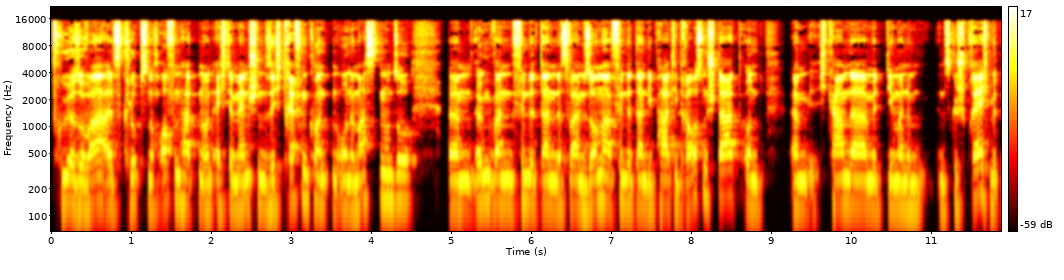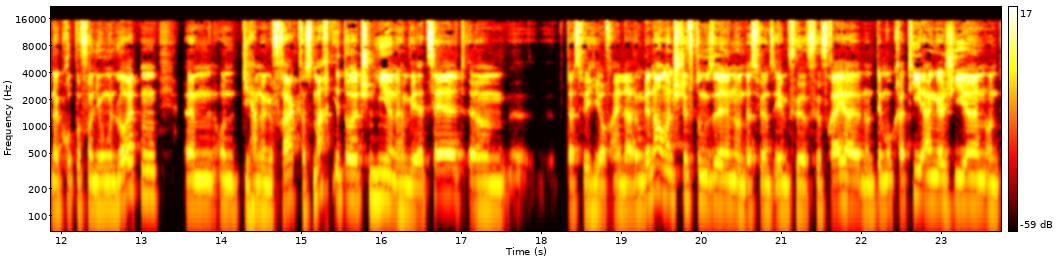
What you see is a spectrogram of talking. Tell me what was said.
früher so war, als Clubs noch offen hatten und echte Menschen sich treffen konnten ohne Masken und so. Ähm, irgendwann findet dann, das war im Sommer, findet dann die Party draußen statt und ähm, ich kam da mit jemandem ins Gespräch, mit einer Gruppe von jungen Leuten ähm, und die haben dann gefragt, was macht ihr Deutschen hier? Und dann haben wir erzählt, ähm, dass wir hier auf Einladung der Naumann Stiftung sind und dass wir uns eben für, für Freiheit und Demokratie engagieren und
